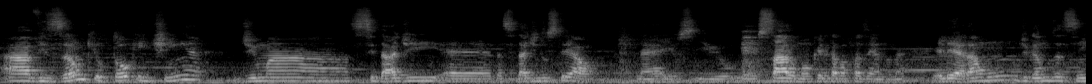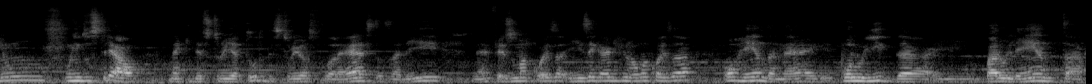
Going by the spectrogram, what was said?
a visão que o Tolkien tinha de uma cidade, é, da cidade industrial, né, e o, e o, e o Saruman que ele estava fazendo, né, ele era um, digamos assim, um, um industrial, né, que destruía tudo, destruiu as florestas ali, né, fez uma coisa, e Isengard virou uma coisa horrenda, né, poluída e barulhenta,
